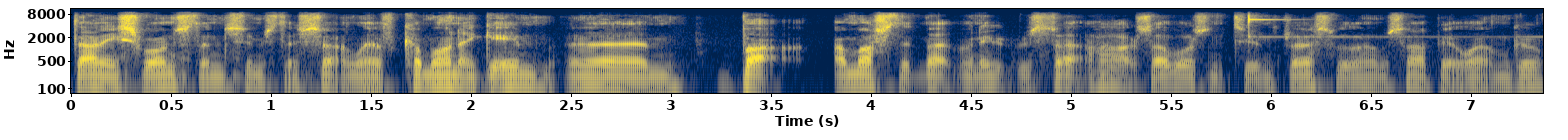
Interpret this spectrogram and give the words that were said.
Danny Swanson seems to certainly have come on a game. Um, but I must admit, when he was at Hearts, I wasn't too impressed with him. I was happy to let him go.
